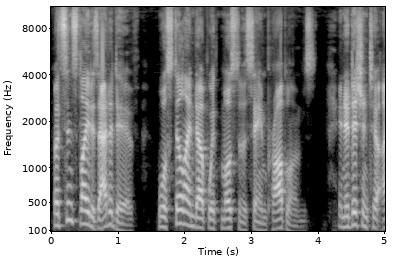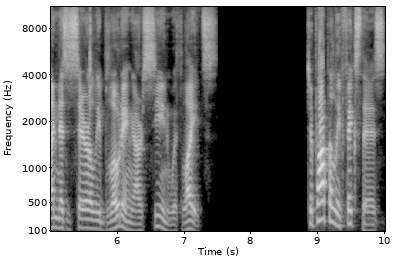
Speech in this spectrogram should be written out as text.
but since light is additive, we'll still end up with most of the same problems, in addition to unnecessarily bloating our scene with lights. To properly fix this,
